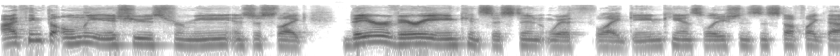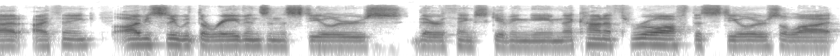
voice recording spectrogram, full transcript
I think the only issues for me is just like they are very inconsistent with like game cancellations and stuff like that. I think obviously with the Ravens and the Steelers, their Thanksgiving game that kind of threw off the Steelers a lot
